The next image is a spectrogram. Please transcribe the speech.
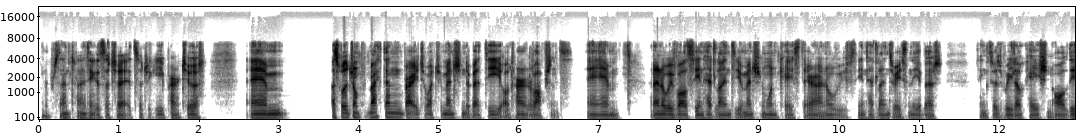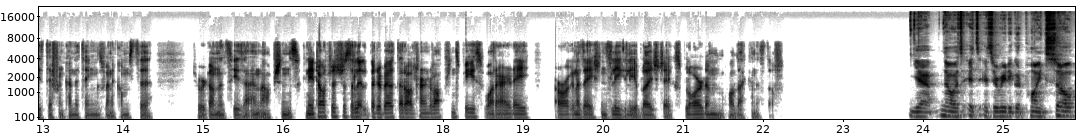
Hundred percent. I think it's such a it's such a key part to it. Um, I suppose jumping back then, Barry, to what you mentioned about the alternative options. Um, and I know we've all seen headlines. You mentioned one case there. I know we've seen headlines recently about things there's relocation, all these different kind of things when it comes to, to redundancies and options. Can you talk to us just a little bit about that alternative options piece? What are they? Are organizations legally obliged to explore them? All that kind of stuff. Yeah, no, it's, it's, it's a really good point. So,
